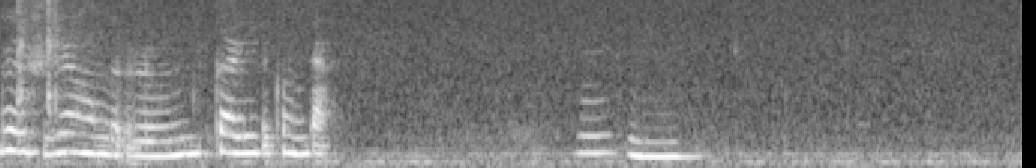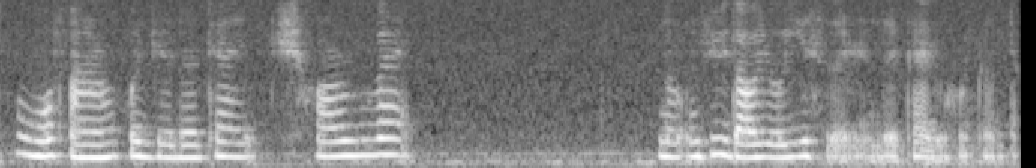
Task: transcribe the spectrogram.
认识这样的人概率的更大。嗯，我反而会觉得在圈外能遇到有意思的人的概率会更大。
